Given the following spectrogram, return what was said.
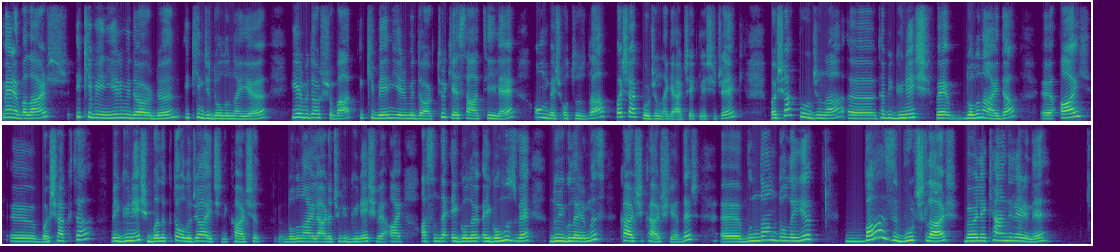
Merhabalar. 2024'ün ikinci dolunayı 24 Şubat 2024 Türkiye saatiyle 15.30'da Başak Burcu'nda gerçekleşecek. Başak Burcu'na e, tabii Güneş ve Dolunay'da e, Ay e, Başak'ta ve Güneş Balık'ta olacağı için karşı dolunaylarda çünkü Güneş ve Ay aslında egolu, egomuz ve duygularımız karşı karşıyadır. E, bundan dolayı bazı burçlar böyle kendilerini,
